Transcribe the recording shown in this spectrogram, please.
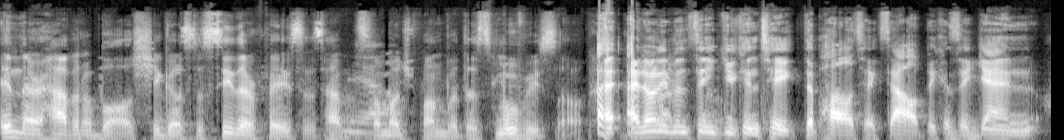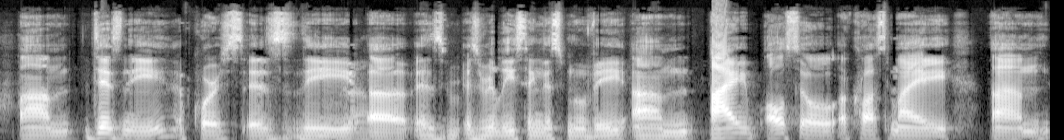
in there having a ball. She goes to see their faces, having so much fun with this movie. So I, I don't even think you can take the politics out because again, um, Disney, of course, is the uh, is is releasing this movie. Um, I also across my um,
